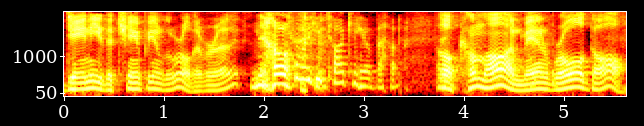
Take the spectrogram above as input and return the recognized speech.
Danny, the champion of the world. Ever read it? No, what are you talking about? Oh, come on, man. Roald Dahl.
